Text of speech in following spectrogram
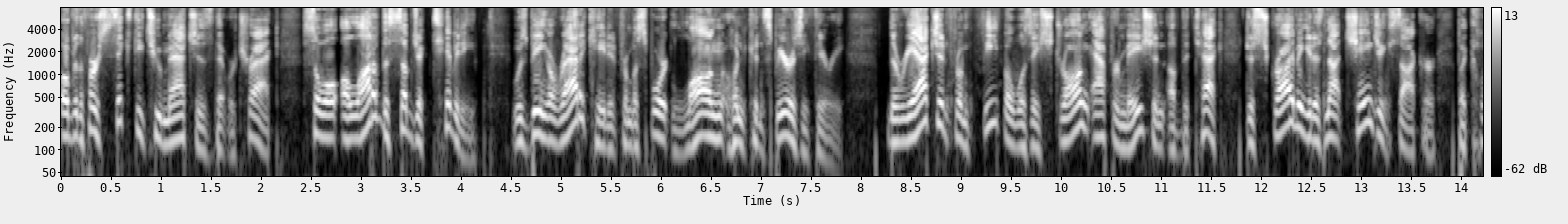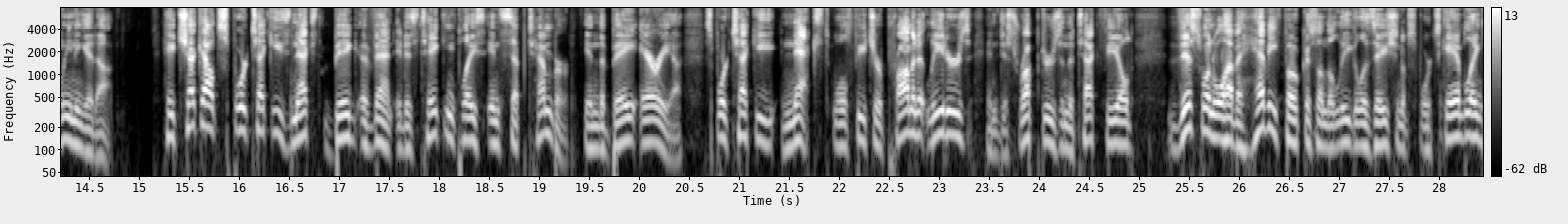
over the first 62 matches that were tracked. So a lot of the subjectivity was being eradicated from a sport long on conspiracy theory. The reaction from FIFA was a strong affirmation of the tech, describing it as not changing soccer, but cleaning it up. Hey, check out Sport Techie's next big event. It is taking place in September in the Bay Area. Sport Techie Next will feature prominent leaders and disruptors in the tech field. This one will have a heavy focus on the legalization of sports gambling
